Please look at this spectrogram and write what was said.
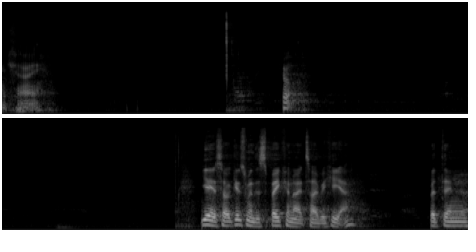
Okay. Cool. Yeah, so it gives me the speaker notes over here, but then...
